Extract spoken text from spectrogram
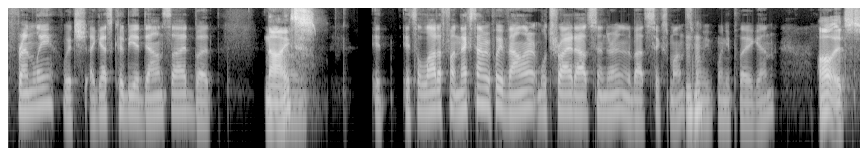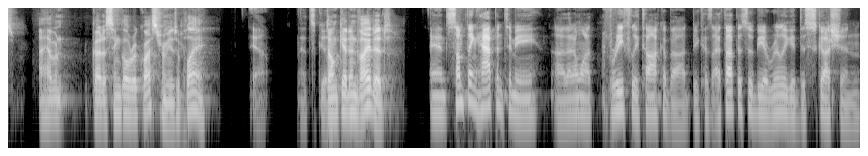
friendly, which I guess could be a downside, but Um, nice. it it's a lot of fun. Next time we play Valorant, we'll try it out, SyndereN, in about six months when mm-hmm. we when you play again. oh, it's I haven't got a single request from you to play. Yeah, that's good. Don't get invited. And something happened to me uh, that I mm. want to briefly talk about because I thought this would be a really good discussion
